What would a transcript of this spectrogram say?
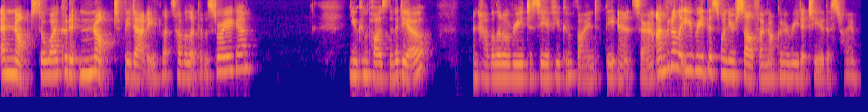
and not. So why could it not be daddy? Let's have a look at the story again. You can pause the video and have a little read to see if you can find the answer. And I'm going to let you read this one yourself. I'm not going to read it to you this time.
